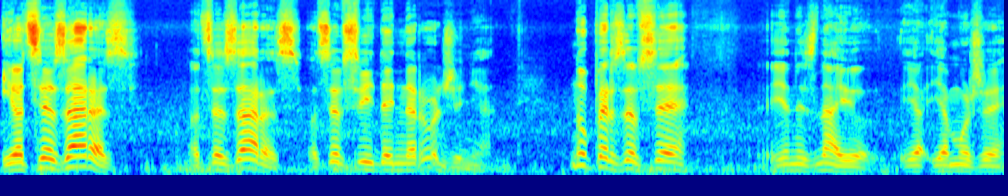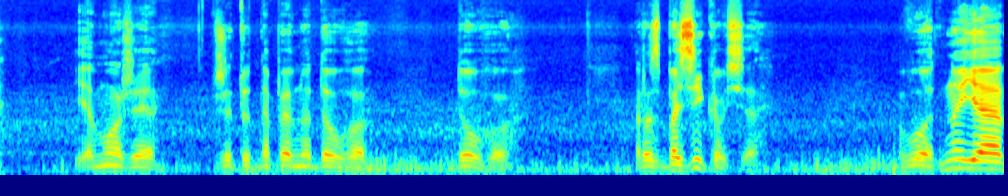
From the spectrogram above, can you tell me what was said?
І оце зараз, оце зараз, оце в свій день народження. Ну, перш за все, я не знаю, я, я може, я може вже тут, напевно, довго, довго розбазікався. От. Ну, я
